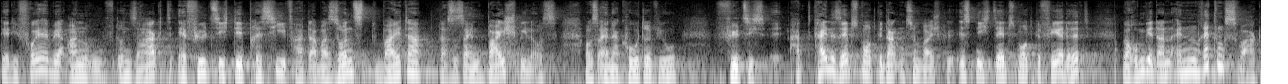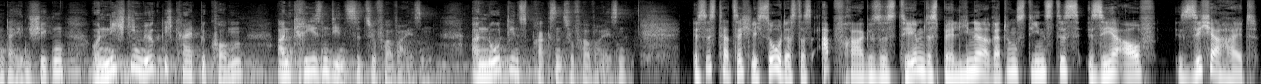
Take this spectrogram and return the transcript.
der die Feuerwehr anruft und sagt, er fühlt sich depressiv, hat aber sonst weiter, das ist ein Beispiel aus, aus einer Code Review, fühlt sich, hat keine Selbstmordgedanken zum Beispiel, ist nicht selbstmordgefährdet, warum wir dann einen Rettungswagen dahin schicken und nicht die Möglichkeit bekommen, an Krisendienste zu verweisen, an Notdienstpraxen zu verweisen. Es ist tatsächlich so, dass das Abfragesystem des Berliner Rettungsdienstes sehr auf Sicherheit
